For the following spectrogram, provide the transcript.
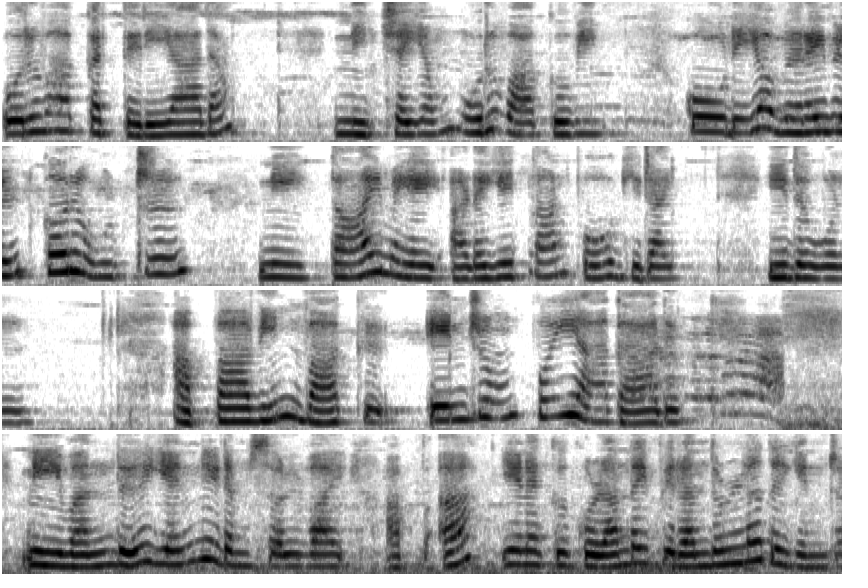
உருவாக்கத் தெரியாதா? நிச்சயம் உருவாக்குவேன். கூடிய விரைவில் கருவுற்று நீ தாய்மையை அடையத்தான் போகிறாய். இது உன் அப்பாவின் வாக்கு. என்றும் பொய்யாகாது. நீ வந்து என்னிடம் சொல்வாய் அப்பா எனக்கு குழந்தை பிறந்துள்ளது என்று.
